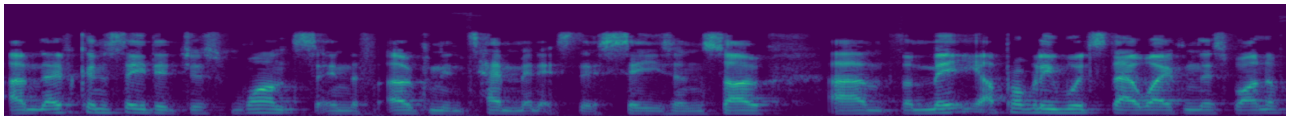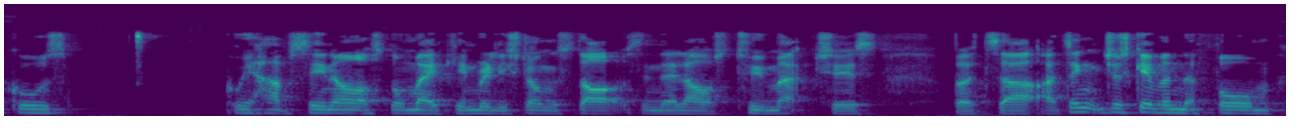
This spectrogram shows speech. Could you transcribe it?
Um, they've conceded just once in the opening 10 minutes this season. So um, for me, I probably would stay away from this one. Of course, we have seen Arsenal making really strong starts in their last two matches. But uh, I think just given the form,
